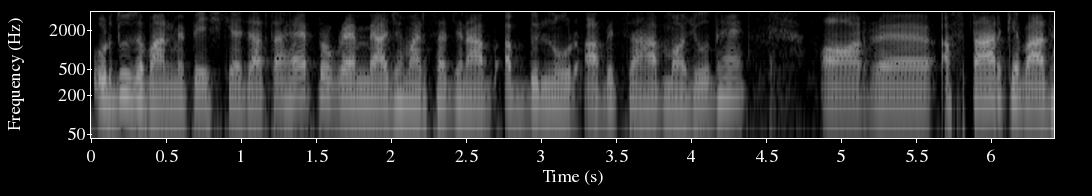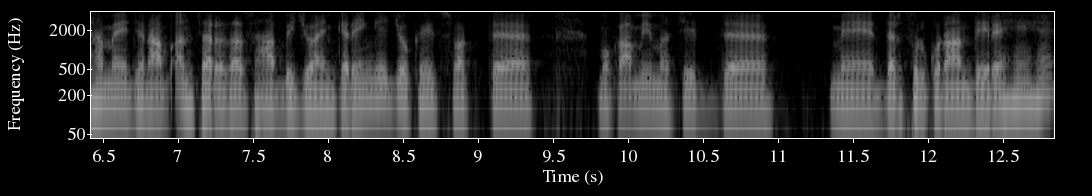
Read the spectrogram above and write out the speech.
اردو زبان میں پیش کیا جاتا ہے۔ پروگرام میں آج ہمارے ساتھ جناب عبد النور عابد صاحب موجود ہیں اور افطار کے بعد ہمیں جناب انصر رضا صاحب بھی جوائن کریں گے جو کہ اس وقت مقامی مسجد میں درس القرآن دے رہے ہیں۔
